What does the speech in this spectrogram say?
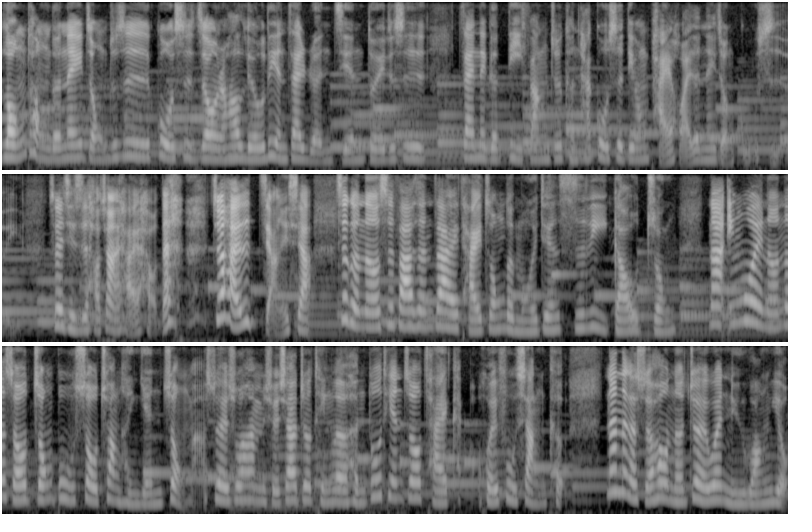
笼统的那一种，就是过世之后，然后留恋在人间，对，就是在那个地方，就是可能他过世的地方徘徊的那种故事而已。所以其实好像也还好，但 就还是讲一下，这个呢是发生在台中的某一间私立高中。那因为呢那时候中部受创很严重嘛，所以说他们学校就停了很多天之后才开恢复上课。那那个时候呢，就有一位女网友，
